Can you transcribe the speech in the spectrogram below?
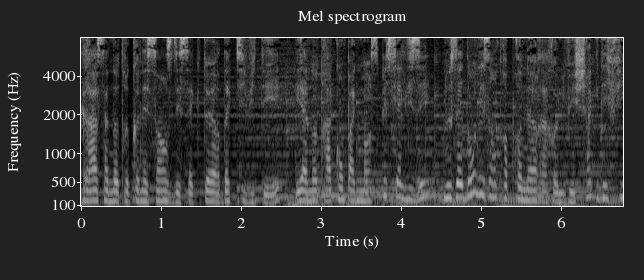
Grâce à notre connaissance des secteurs d'activité et à notre accompagnement spécialisé, nous aidons les entrepreneurs à relever chaque défi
